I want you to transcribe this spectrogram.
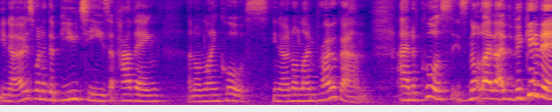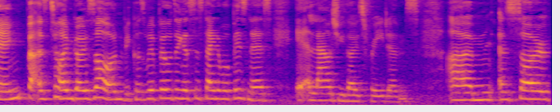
You know, it's one of the beauties of having an online course, you know, an online program. And of course, it's not like that at the beginning, but as time goes on, because we're building a sustainable business, it allows you those freedoms. Um, and so,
